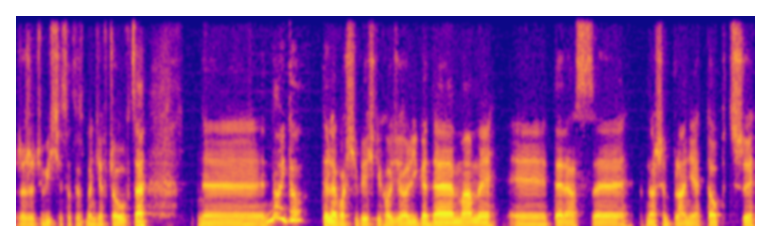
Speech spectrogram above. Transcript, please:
że rzeczywiście Socjus będzie w czołówce. No i to tyle właściwie, jeśli chodzi o Ligę D. Mamy e, teraz e, w naszym planie top 3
